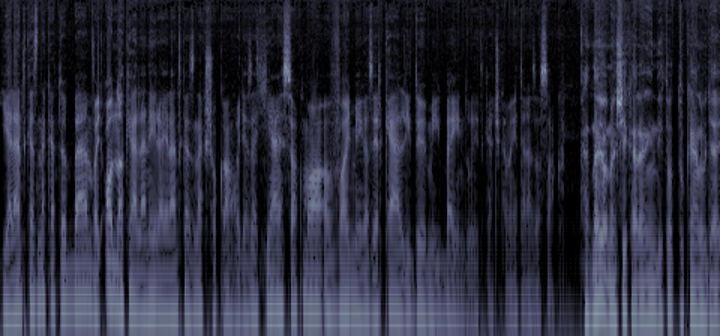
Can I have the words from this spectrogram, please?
jelentkeznek-e többen, vagy annak ellenére jelentkeznek sokan, hogy ez egy hiányszakma, vagy még azért kell idő, míg beindul itt Kecskeméten ez a szak? Hát nagyon nagy sikerrel indítottuk el, ugye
